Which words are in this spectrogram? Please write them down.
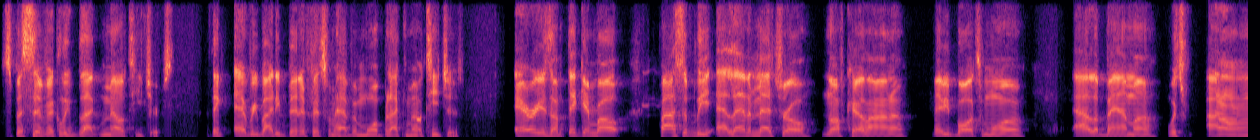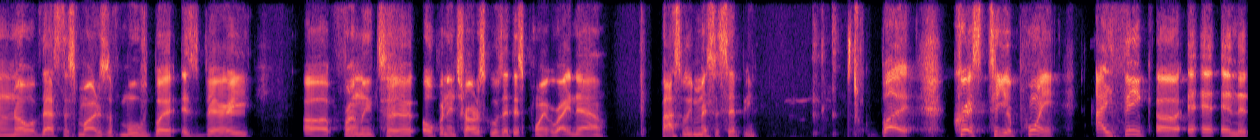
specifically black male teachers. I think everybody benefits from having more black male teachers. Areas I'm thinking about possibly Atlanta Metro, North Carolina, maybe Baltimore, Alabama, which I don't know if that's the smartest of moves, but it's very uh, friendly to opening charter schools at this point right now, possibly Mississippi. But Chris, to your point, I think uh, in, in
